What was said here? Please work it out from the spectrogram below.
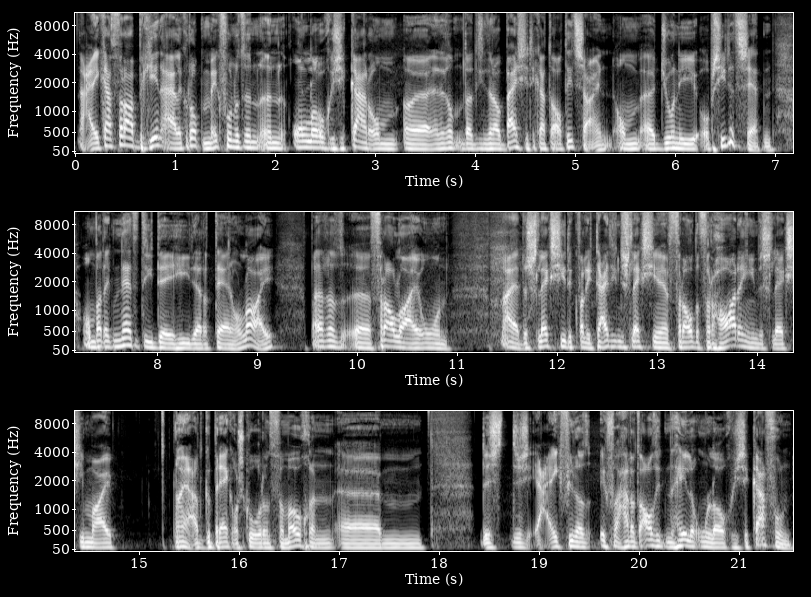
nou, ik had vooral het begin eigenlijk op. Maar ik vond het een, een onlogische kar om, eh, net omdat hij er nou bij zit, ik had altijd zijn, om eh, Johnny op te zetten. Omdat ik net het idee hier dat het ter lie, maar dat het eh, vooral lie om nou ja, de selectie, de kwaliteit in de selectie en vooral de verhouding in de selectie. Maar nou ja, het gebrek aan scorend vermogen. ehm, dus, dus ja, ik, vind dat, ik had het altijd een hele onlogische kar voelen.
